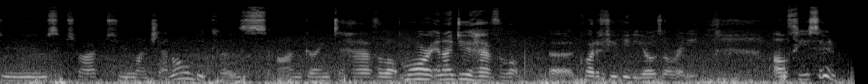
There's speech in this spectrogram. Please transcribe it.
to subscribe to my channel because I'm going to have a lot more, and I do have a lot, uh, quite a few videos already. I'll see you soon.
